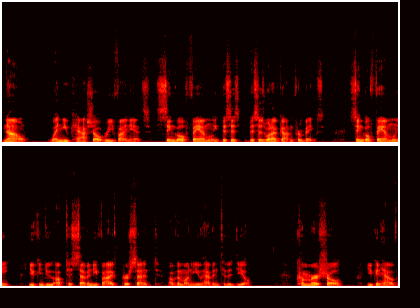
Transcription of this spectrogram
Now, when you cash out refinance, single family, this is this is what I've gotten from banks. Single family, you can do up to 75% of the money you have into the deal. Commercial, you can have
